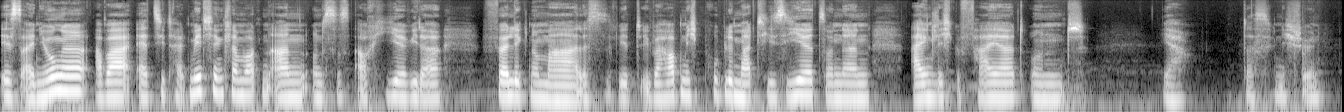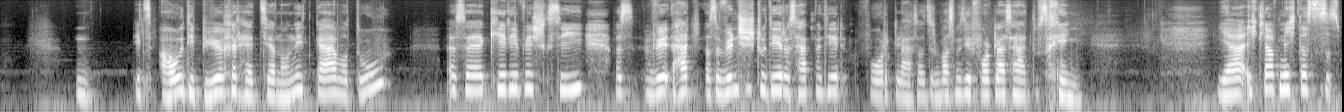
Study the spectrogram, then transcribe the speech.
ist ein Junge, aber er zieht halt Mädchenklamotten an und es ist auch hier wieder völlig normal. Es wird überhaupt nicht problematisiert, sondern eigentlich gefeiert und ja, das finde ich schön. Jetzt all die Bücher hat es ja noch nicht gegeben, wo du als äh, Kiri bist. Was also wünschst du dir, was hat man dir vorgelesen oder was man dir vorgelesen hat als Kind? Ja, ich glaube nicht, dass, es,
